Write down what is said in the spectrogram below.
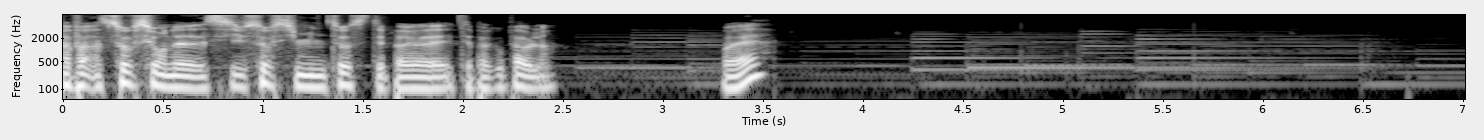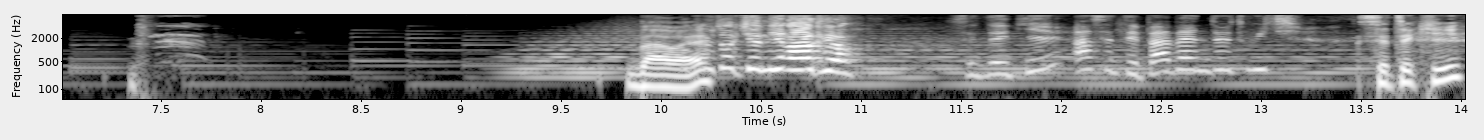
Enfin, sauf si on a, si, sauf si Minto c'était pas, était pas coupable. hein. Ouais? bah ouais. Putain, quel miracle C'était qui? Ah, c'était pas Ben de Twitch. C'était qui?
